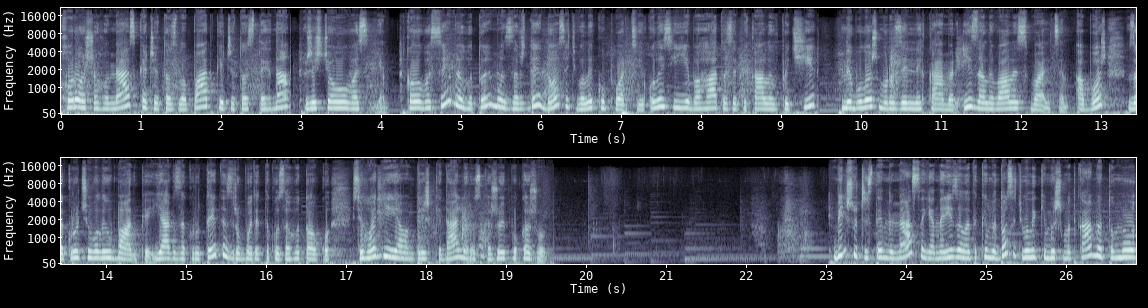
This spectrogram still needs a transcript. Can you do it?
хорошого м'яска, чи то з лопатки, чи то стегна, вже що у вас є. Колбаси ми готуємо завжди досить велику порцію. Колись її багато запікали в печі. Не було ж морозильних камер і заливали смальцем, або ж закручували у банки. Як закрутити, зробити таку заготовку. Сьогодні я вам трішки далі розкажу і покажу. Більшу частину м'яса я нарізала такими досить великими шматками, тому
